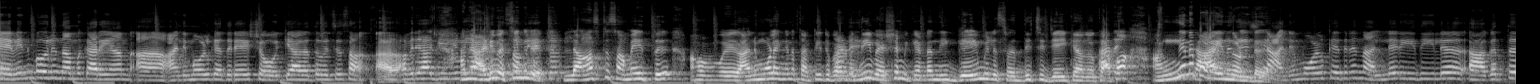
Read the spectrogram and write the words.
നെവിൻ പോലും നമുക്കറിയാം അനിമോൾക്കെതിരെ ഷോയ്ക്കകത്ത് വെച്ച് സ- ആ, ഗെയിം അല്ല അടി വെച്ചെങ്കിൽ ലാസ്റ്റ് സമയത്ത് അനുമോൾ എങ്ങനെ തട്ടിയിട്ട് പറയണം നീ വിഷമിക്കേണ്ട നീ ഗെയിമിൽ ശ്രദ്ധിച്ച് ജയിക്കാൻ നോക്കുക അപ്പൊ അങ്ങനെ പറയുന്നുണ്ട്. അനുമോൾക്കെതിരെ നല്ല രീതിയിൽ അകത്ത്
